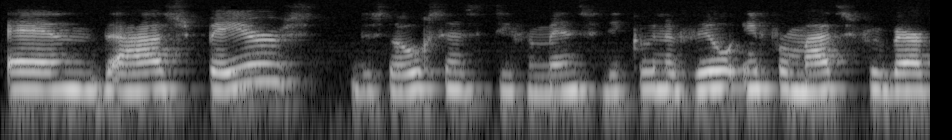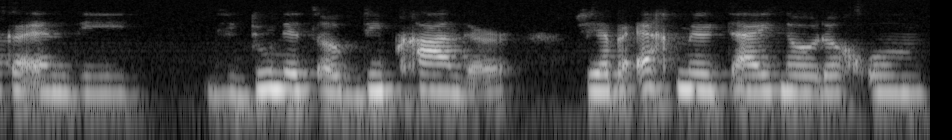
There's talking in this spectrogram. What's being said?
En de HSP'ers, dus de hoogsensitieve mensen, die kunnen veel informatie verwerken en die, die doen dit ook diepgaander. Dus die hebben echt meer tijd nodig om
